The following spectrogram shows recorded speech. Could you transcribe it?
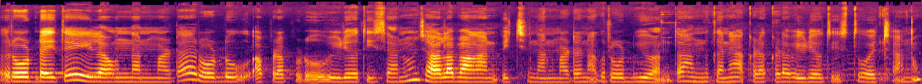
రోడ్డు అయితే ఇలా ఉందన్నమాట. రోడ్డు అప్పుడప్పుడు వీడియో తీశాను. చాలా బాగా అనిపించింది అనమాట నాకు రోడ్ వ్యూ అంతా. అందుకనే అక్కడక్కడ వీడియో తీస్తూ వచ్చాను.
